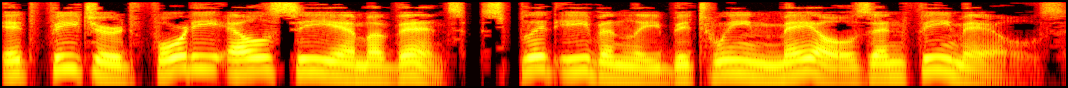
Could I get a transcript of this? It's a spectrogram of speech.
It featured 40 LCM events, split evenly between males and females.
